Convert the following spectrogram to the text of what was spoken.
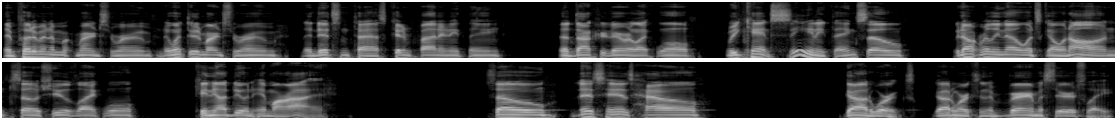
They put them in the emergency room. They went through the emergency room. They did some tests, couldn't find anything. The doctor there were like, "Well, we can't see anything, so we don't really know what's going on." So she was like, "Well, can y'all do an MRI?" So this is how God works. God works in a very mysterious way.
